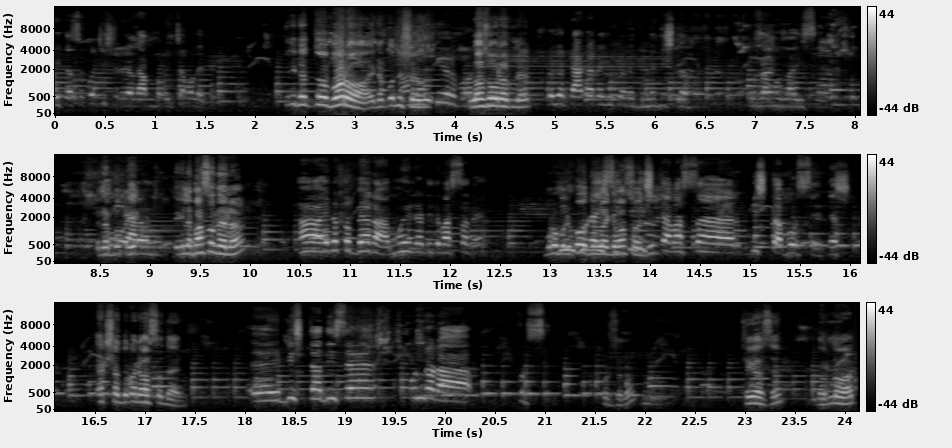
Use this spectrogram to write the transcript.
কইতাছে পঁচিশশো টাকা আমার ইচ্ছা বলে এটা তো বড় এটা পঁচিশশো আমার কি এর বড়? লস হব আপনার? ওই যে টাকাটা কি করে দিনে ডিস্টার্ব মোজা মোজা আইছে। এটা এগুলা বাচ্চা দেয় না? হ্যাঁ এটা তো বেড়া মহিলা দিতে বাচ্চা দেয়। মোটামুটি ডিম লাগে বাচ্চা পড়ছে একসাথে কয়টা বাচ্চা দেয়? এই বিশটা দিছে পনেরোটা পড়ছে করছে না? ঠিক আছে ধন্যবাদ।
